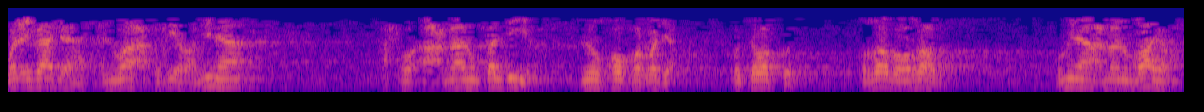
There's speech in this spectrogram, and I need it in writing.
والعبادة أنواع كثيرة. منها أعمال قلبية. من الخوف والرجاء والتوكل والرغبة والرهبة. ومنها أعمال ظاهرة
